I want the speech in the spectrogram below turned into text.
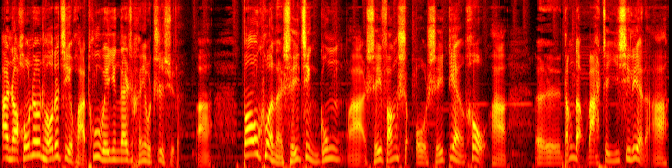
按照洪承畴的计划，突围应该是很有秩序的啊，包括呢谁进攻啊，谁防守，谁殿后啊，呃等等吧，这一系列的啊。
